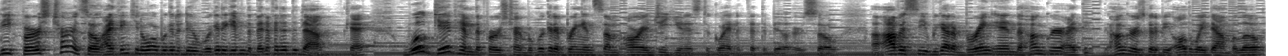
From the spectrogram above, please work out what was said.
the first turn. So I think, you know what we're to do? We're to give him the benefit of the doubt, okay? We'll give him the first turn, but we're to bring in some RNG units to go ahead and fit the bill here. So uh, obviously, we got to bring in the Hunger. I think Hunger is to be all the way down below.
